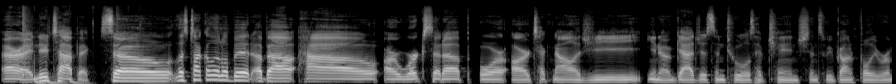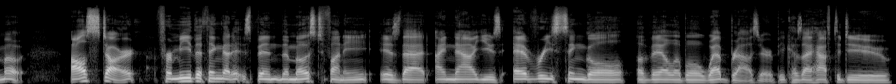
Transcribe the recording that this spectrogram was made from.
All right, new topic. So let's talk a little bit about how our work setup or our technology, you know, gadgets and tools have changed since we've gone fully remote. I'll start. For me, the thing that has been the most funny is that I now use every single available web browser because I have to do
